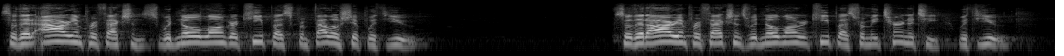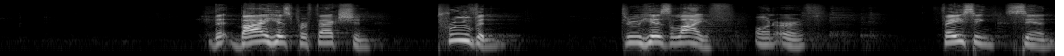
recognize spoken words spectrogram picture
so that our imperfections would no longer keep us from fellowship with you, so that our imperfections would no longer keep us from eternity with you. That by his perfection, proven through his life on earth, facing sin,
